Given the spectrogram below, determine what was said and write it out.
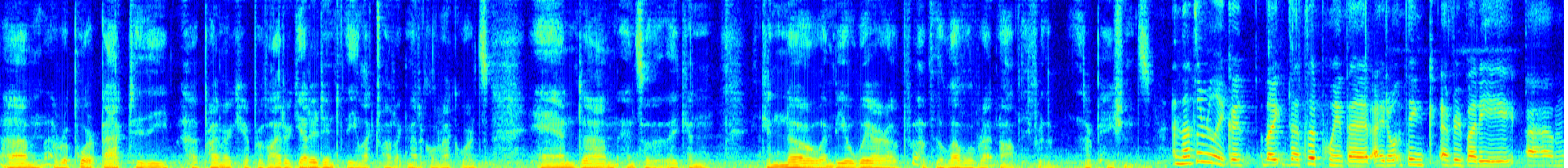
um, a report back to the uh, primary care provider, get it into the electronic medical records, and, um, and so that they can can know and be aware of, of the level of retinopathy for the, their patients. And that's a really good, like, that's a point that I don't think everybody um,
